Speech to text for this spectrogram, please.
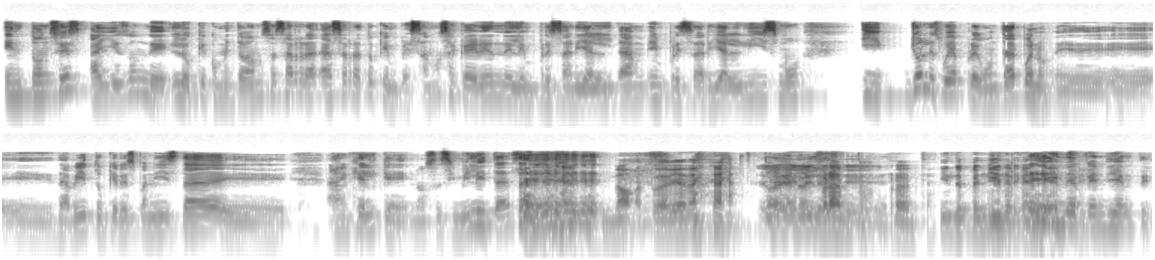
Entonces, ahí es donde lo que comentábamos hace, hace rato, que empezamos a caer en el empresarial, empresarialismo. Y yo les voy a preguntar, bueno, eh, eh, David, tú que eres panista, eh, Ángel, que no sé si militas. no, todavía no. todavía no. Pronto, pronto. Independiente. Independiente.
